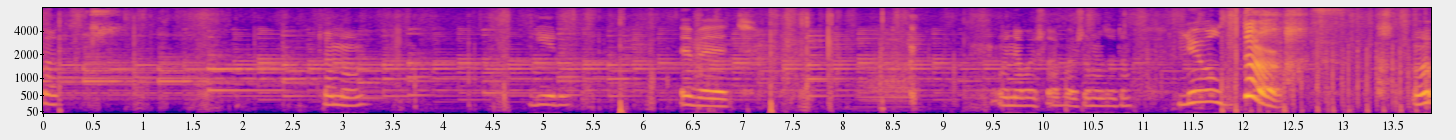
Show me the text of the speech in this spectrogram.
Sat. Tamam. Geri. Evet. Oyuna başlar başlamaz adam. Level 4. Ama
